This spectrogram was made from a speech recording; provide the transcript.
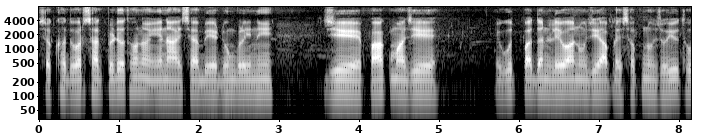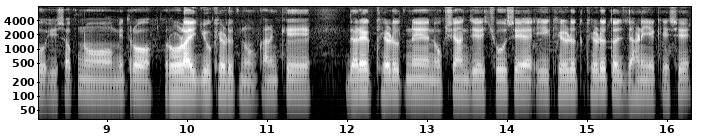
સખત વરસાદ પડ્યો હતો ને, એના હિસાબે ડુંગળીની જે પાકમાં જે ઉત્પાદન લેવાનું જે આપણે સપનું જોયું હતું, એ સપનું મિત્રો રોળાઈ ગયું ખેડૂતનું. કારણ કે દરેક ખેડૂતને નુકસાન જે શું છે, એ ખેડૂત ખેડૂત જ જાણી શકે છે.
